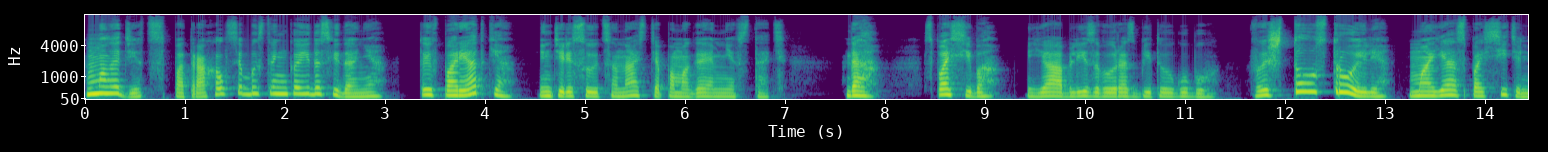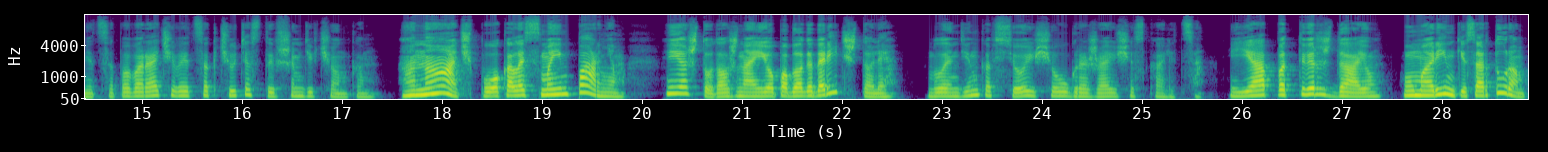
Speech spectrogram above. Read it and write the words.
Молодец, потрахался быстренько и до свидания. «Ты в порядке?» – интересуется Настя, помогая мне встать. «Да, спасибо». Я облизываю разбитую губу. «Вы что устроили?» Моя спасительница поворачивается к чуть остывшим девчонкам. «Она чпокалась с моим парнем!» «Я что, должна ее поблагодарить, что ли?» Блондинка все еще угрожающе скалится. «Я подтверждаю. У Маринки с Артуром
